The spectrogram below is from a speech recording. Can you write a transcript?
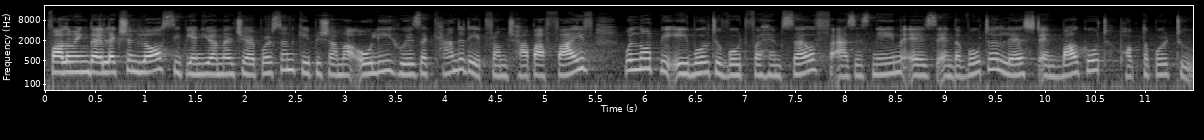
Following the election law, CPN UML chairperson KP Sharma Oli, who is a candidate from Jhapa 5, will not be able to vote for himself as his name is in the voter list in Balkot, Bhaktapur 2.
